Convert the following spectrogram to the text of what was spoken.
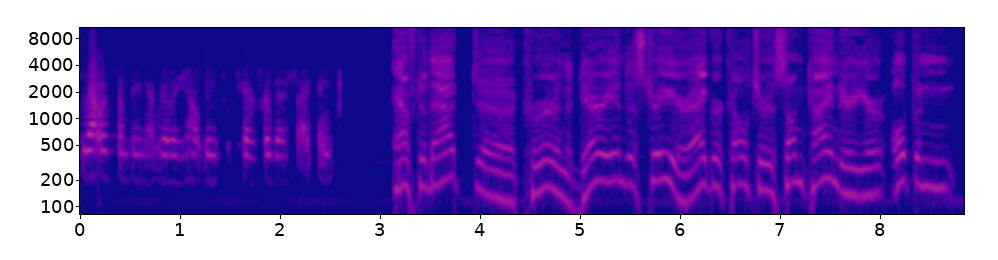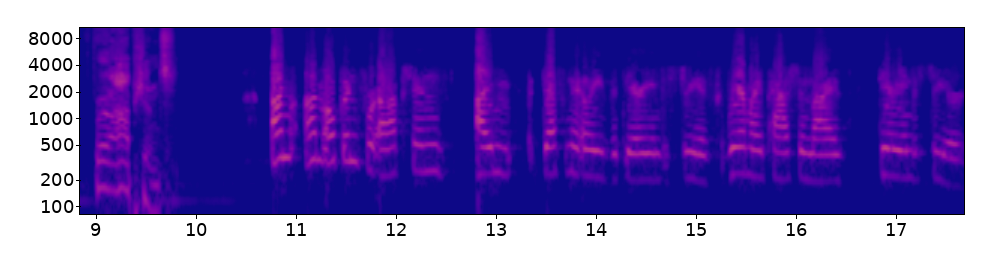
So that was something that really helped me prepare for this, I think. After that, uh, career in the dairy industry or agriculture of some kind, or you're open for options? I'm I'm open for options. I'm definitely the dairy industry is where my passion lies. Dairy industry or,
